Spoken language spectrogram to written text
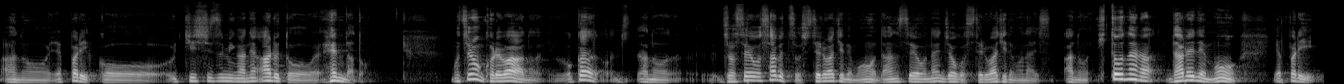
あのやっぱりこう浮き沈みがねあると変だと。もちろんこれはあの僕はあの女性を差別をしてるわけでも男性をね譲歩してるわけでもないです。あの人なら誰でもやっぱり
